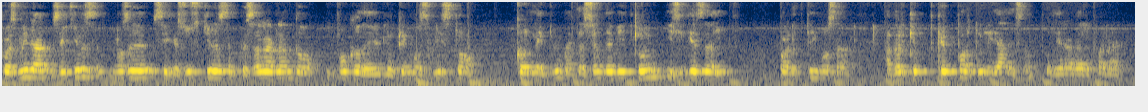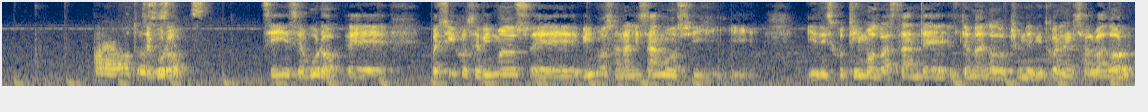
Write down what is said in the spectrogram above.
pues mira, si quieres, no sé si Jesús quieres empezar hablando un poco de lo que hemos visto con la implementación de Bitcoin y si quieres ahí partimos a, a ver qué, qué, oportunidades ¿no? pudiera haber para, para otros Seguro. Sí, seguro. Eh, pues sí, José, vimos, eh, vimos analizamos y, y, discutimos bastante el tema de la adopción de Bitcoin en El Salvador.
